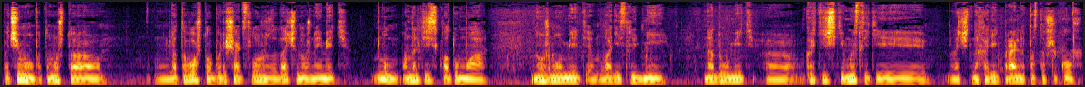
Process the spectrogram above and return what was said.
Почему? Потому что для того, чтобы решать сложные задачи, нужно иметь ну, аналитический склад ума, нужно уметь э, ладить с людьми, надо уметь э, критически мыслить и значит, находить правильных поставщиков,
